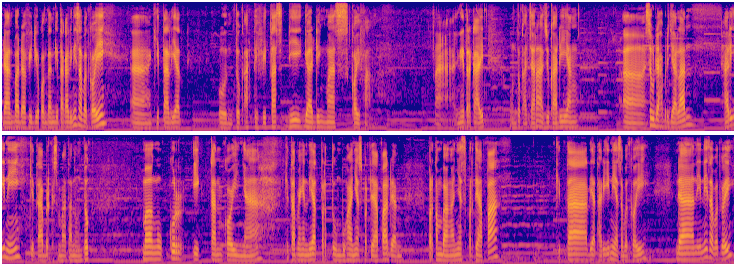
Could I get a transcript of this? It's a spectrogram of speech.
Dan pada video konten kita kali ini sahabat koi eh, Kita lihat Untuk aktivitas di Gading Mas Koi Farm. Nah ini terkait Untuk acara Azukari yang eh, Sudah berjalan. Hari ini kita berkesempatan untuk mengukur ikan koinya. Kita pengen lihat pertumbuhannya seperti apa dan perkembangannya seperti apa. Kita lihat hari ini ya sahabat koi. Dan ini sahabat koi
